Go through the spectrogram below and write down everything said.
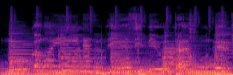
Muukalainen tiesi miltä unet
